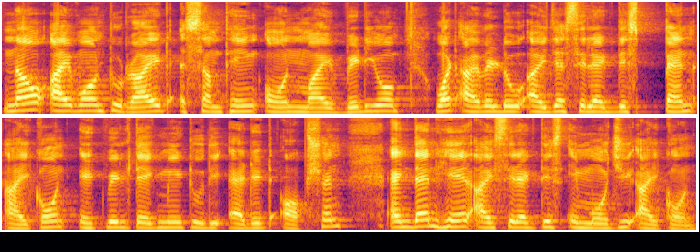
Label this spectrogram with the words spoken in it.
Now I want to write something on my video. What I will do, I just select this pen icon. It will take me to the edit option. And then here I select this emoji icon.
